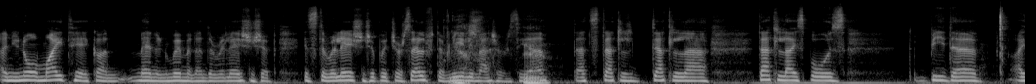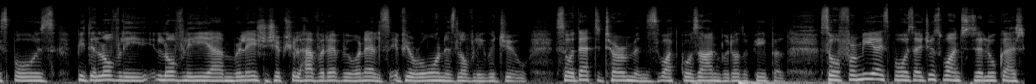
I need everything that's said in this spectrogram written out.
And you know my take on men and women and the relationship. It's the relationship with yourself that really matters. Yeah, that's that'll that'll uh, that'll I suppose be the I suppose be the lovely lovely um, relationships you'll have with everyone else if your own is lovely with you. So that determines what goes on with other people. So for me, I suppose I just wanted to look at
